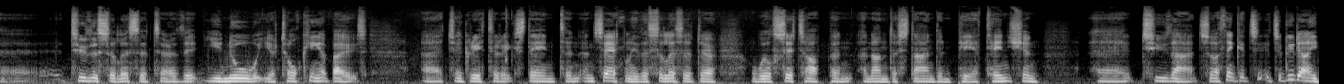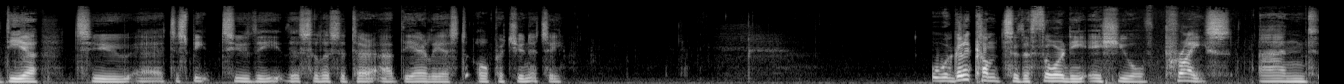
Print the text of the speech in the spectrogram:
uh, to the solicitor that you know what you're talking about uh, to a greater extent, and, and certainly the solicitor will sit up and, and understand and pay attention uh, to that. So I think it's it's a good idea to uh, to speak to the, the solicitor at the earliest opportunity. We're going to come to the thorny issue of price, and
